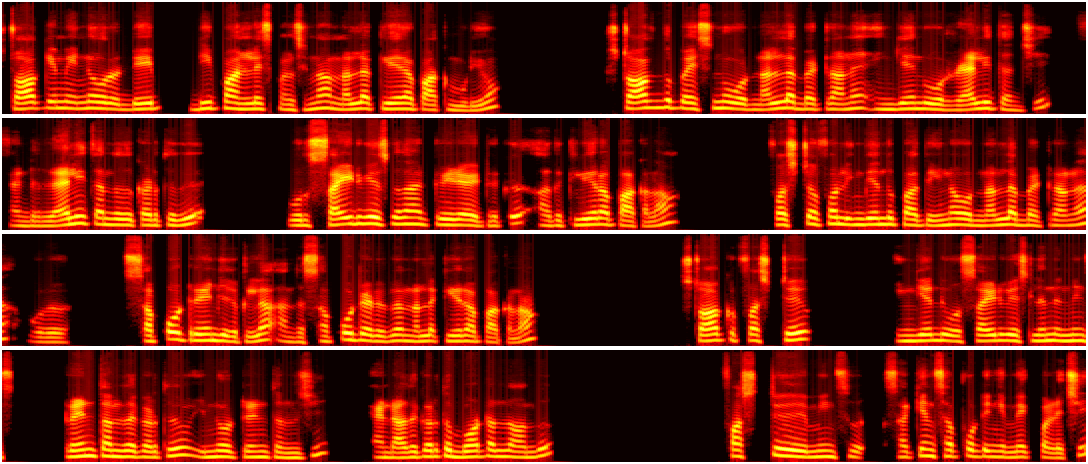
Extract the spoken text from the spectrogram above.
ஸ்டாக்கையுமே இன்னும் ஒரு டீப் டீப்பாக அனலைஸ் பண்ணிச்சுன்னா நல்லா கிளியராக பார்க்க முடியும். ஸ்டாக் ப்ரைஸ்னு ஒரு நல்ல பெட்டரான இங்கேருந்து ஒரு ரேலி தந்துச்சு. அண்ட் ரேலி தந்ததுக்கு அடுத்தது ஒரு சைட் வேஸ்க்கு தான் ட்ரேட் ஆகிட்டு இருக்கு அது கிளியராக பார்க்கலாம். ஃபர்ஸ்ட் ஆஃப் ஆல் இங்கேருந்து பார்த்தீங்கன்னா ஒரு நல்ல பெட்டரான ஒரு சப்போர்ட் ரேஞ்ச் இருக்குல்ல அந்த சப்போர்ட் இடத்துல நல்லா கிளியராக பார்க்கலாம். ஸ்டாக்கு ஃபஸ்ட்டு இங்கேருந்து ஒரு சைடு வேஸ்லேருந்து மீன்ஸ் ட்ரெண்ட் தந்ததுக்கு அடுத்து இன்னொரு ட்ரெண்ட் தந்துச்சு. அண்ட் அதுக்கடுத்து பாட்டலில் வந்து ஃபஸ்ட்டு மீன்ஸ் செகண்ட் சப்போர்ட் இங்கே மேக் பண்ணிச்சு.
